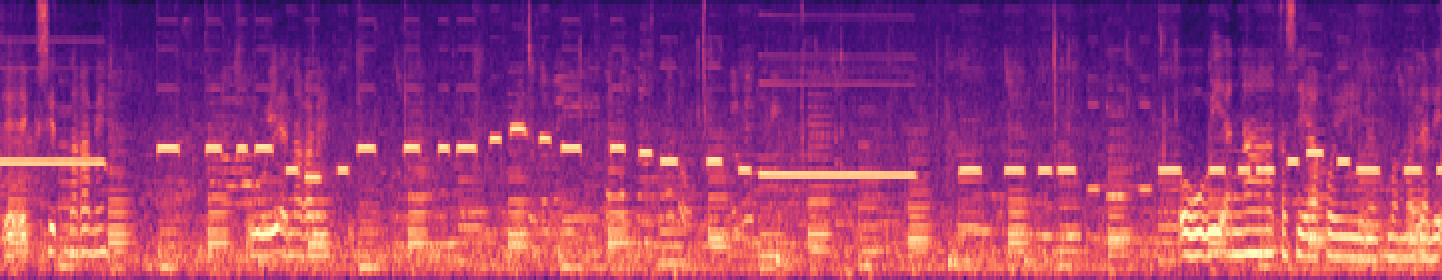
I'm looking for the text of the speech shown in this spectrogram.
E-exit na kami. Uwi na kami. Uuwi na kasi ako'y nagmamadali.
